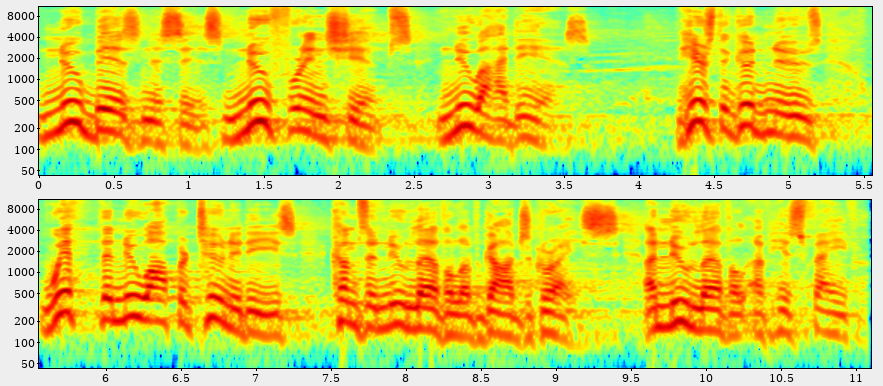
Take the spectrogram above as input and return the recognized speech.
new businesses, new friendships, new ideas. Here's the good news with the new opportunities comes a new level of God's grace, a new level of His favor.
